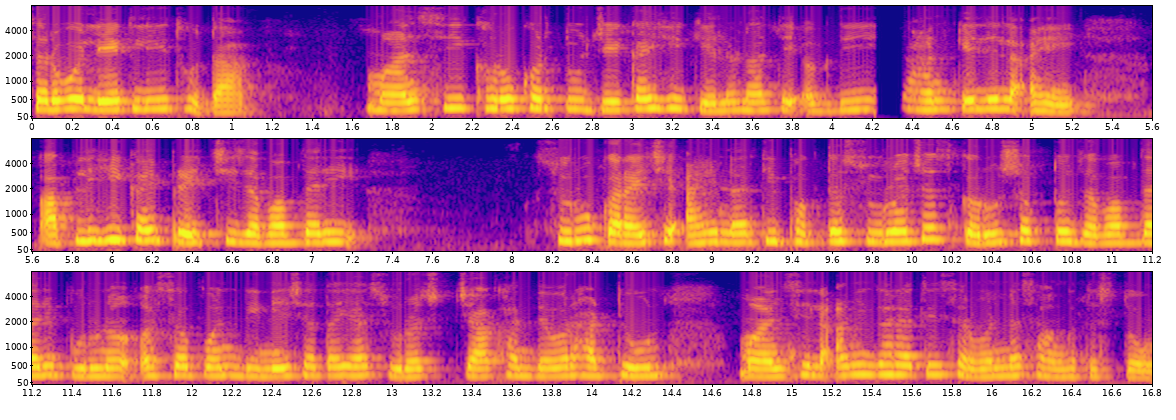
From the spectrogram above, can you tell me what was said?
सर्व लेख लिहित होता. मानसी खरोखर तू जे काही हे केलं ना ते अगदी छान केलेलं आहे. आपली ही काही प्रेसची जबाबदारी सुरू करायची आहे ना ती फक्त सूरजच करू शकतो जबाबदारी पूर्ण असं पण दिनेश आता या सूरजच्या खांद्यावर हात ठेवून मानसीला आणि घरातील सर्वांना सांगत असतो.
